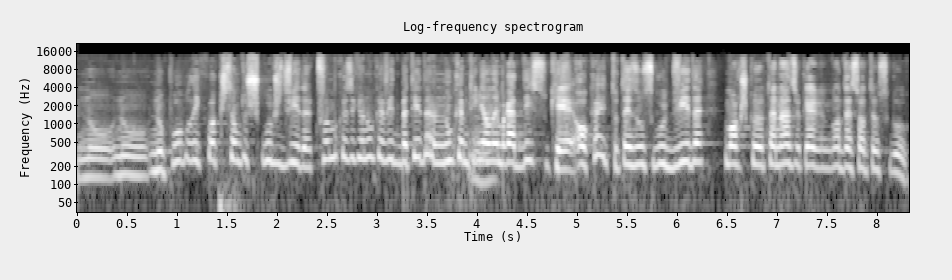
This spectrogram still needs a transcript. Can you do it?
no, no, no público a questão dos seguros de vida, que foi uma coisa que eu nunca vi debatida, nunca me tinha lembrado disso, que é, ok, tu tens um seguro de vida, morres com eutanásia, o que é que acontece ao teu seguro?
